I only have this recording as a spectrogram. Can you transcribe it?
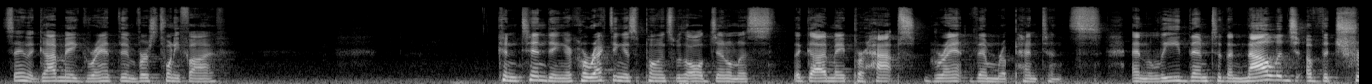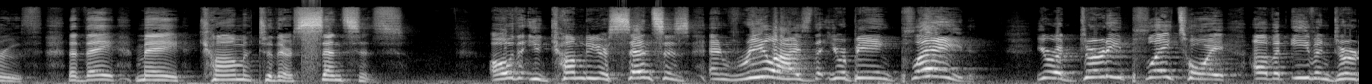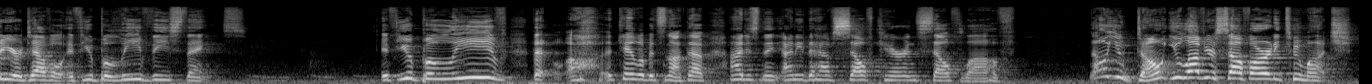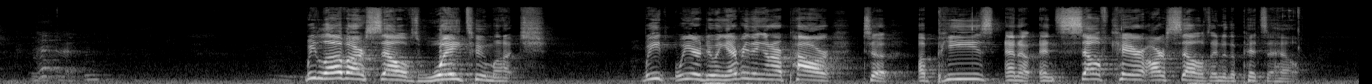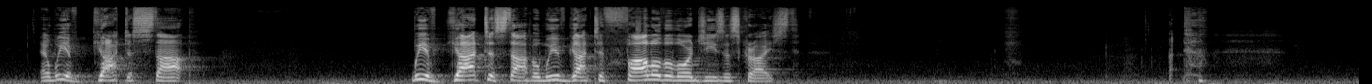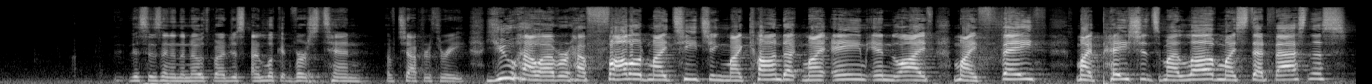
Saying that God may grant them, verse 25, contending or correcting his opponents with all gentleness that God may perhaps grant them repentance and lead them to the knowledge of the truth, that they may come to their senses. Oh, that you'd come to your senses and realize that you're being played. You're a dirty play toy of an even dirtier devil if you believe these things. If you believe that, oh, Caleb, it's not that. I just need, I need to have self care and self love. No, you don't. You love yourself already too much. We love ourselves way too much. We, we are doing everything in our power to appease and, uh, and self care ourselves into the pits of hell. And we have got to stop. We have got to stop and we have got to follow the Lord Jesus Christ. This isn't in the notes, but I just I look at verse 10 of chapter 3. You, however, have followed my teaching, my conduct, my aim in life, my faith, my patience, my love, my steadfastness.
